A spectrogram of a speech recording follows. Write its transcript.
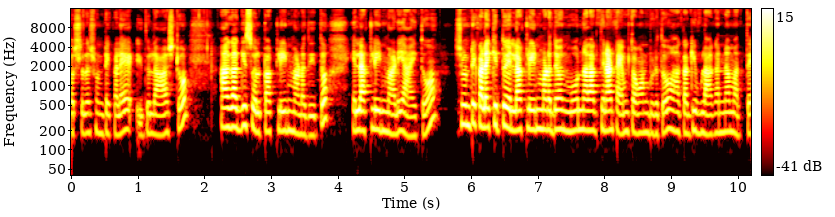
ವರ್ಷದ ಶುಂಠಿ ಕಳೆ, ಇದು ಲಾಸ್ಟು ಹಾಗಾಗಿ ಸ್ವಲ್ಪ ಕ್ಲೀನ್ ಮಾಡೋದಿತ್ತು. ಎಲ್ಲ ಕ್ಲೀನ್ ಮಾಡಿ ಆಯಿತು. ಶುಂಠಿ ಕಳೆ ಕಿತ್ತು ಎಲ್ಲ ಕ್ಲೀನ್ ಮಾಡೋದೇ ಒಂದು ಮೂರು ನಾಲ್ಕು ದಿನ ಟೈಮ್ ತೊಗೊಂಡ್ಬಿಡ್ತು. ಹಾಗಾಗಿ ವ್ಲಾಗನ್ನು ಮತ್ತೆ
